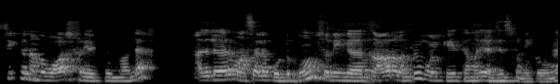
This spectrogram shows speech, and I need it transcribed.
சிக்கன் நம்ம வாஷ் பண்ணி வச்சிருந்தோம்ல அதுல வேற மசாலா போட்டுருக்கோம் ஸோ நீங்க காரம் வந்து உங்களுக்கு ஏத்த மாதிரி அட்ஜஸ்ட் பண்ணிக்கோங்க.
